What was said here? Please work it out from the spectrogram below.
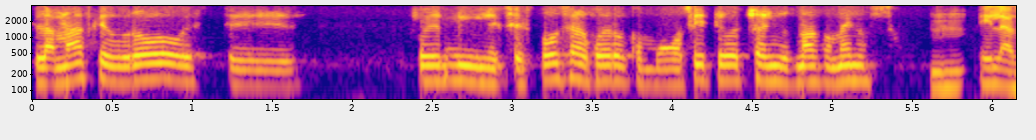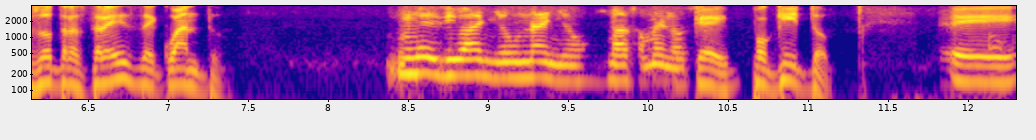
la más que duró, este, fue mi ex esposa, fueron como siete, ocho años más o menos. ¿Y las otras tres de cuánto? Medio año, un año, más o menos. Ok, poquito. Eh,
